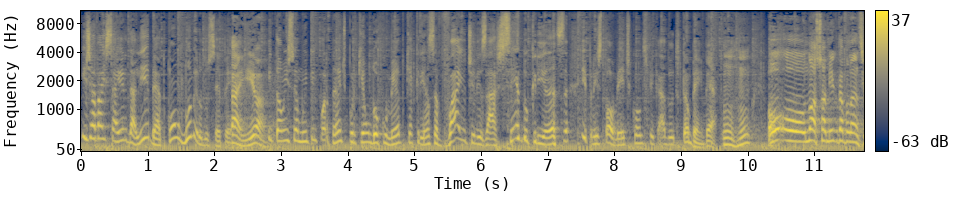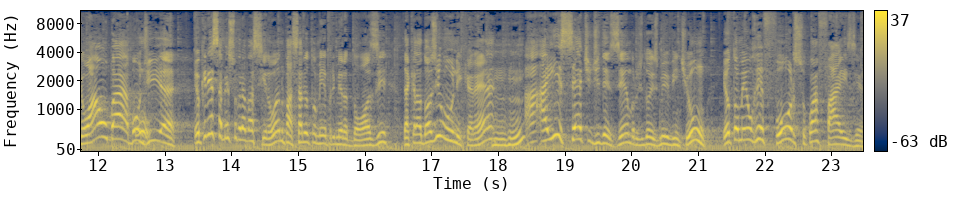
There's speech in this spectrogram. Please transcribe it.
e já vai sair dali, Beto, com o número do CPF. Tá aí, ó. Então isso é muito importante porque é um documento que a criança vai utilizar sendo criança e principalmente quando ficar adulto também, Beto. Uhum. O, o nosso amigo tá falando assim, o Alba, bom Ô. dia. Eu queria saber sobre a vacina. O ano passado eu tomei a primeira dose, daquela dose única, né? A- Aí, 7 de dezembro de 2021, eu tomei o reforço com a Pfizer.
